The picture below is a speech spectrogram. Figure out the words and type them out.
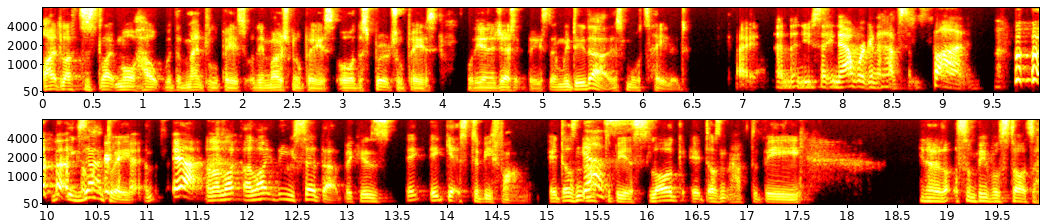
I'd love to like more help with the mental piece or the emotional piece or the spiritual piece or the energetic piece. Then we do that. It's more tailored. Right. And then you say, now we're going to have some fun. exactly. And, yeah. And I like, I like that you said that because it, it gets to be fun. It doesn't yes. have to be a slog. It doesn't have to be, you know, some people start a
